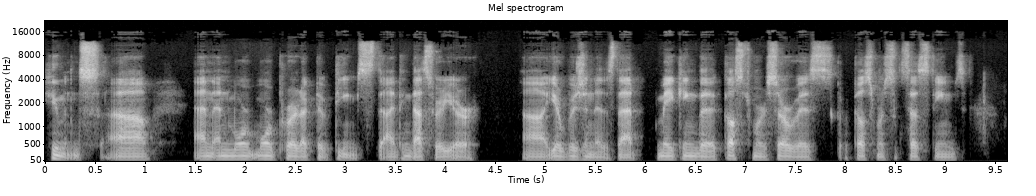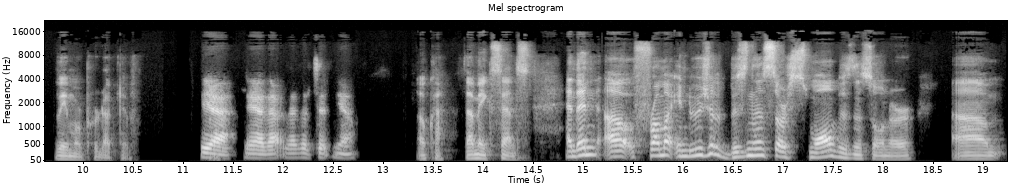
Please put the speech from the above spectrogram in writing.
humans uh, and and more more productive teams. I think that's where your uh, your vision is that making the customer service customer success teams way more productive. Yeah, yeah, that, that that's it. Yeah. Okay, that makes sense. And then uh, from an individual business or small business owner, um,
